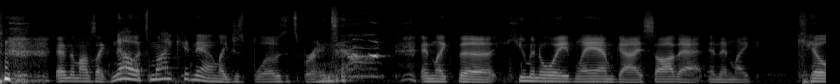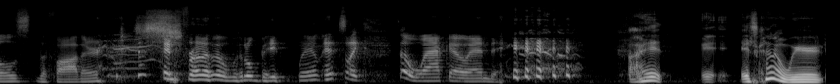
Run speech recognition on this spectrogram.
and the mom's like, "No, it's my kid now," and like just blows its brains out. and like the humanoid lamb guy saw that and then like kills the father in front of the little baby lamb. It's like it's a wacko ending. I it, it's kind of weird.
